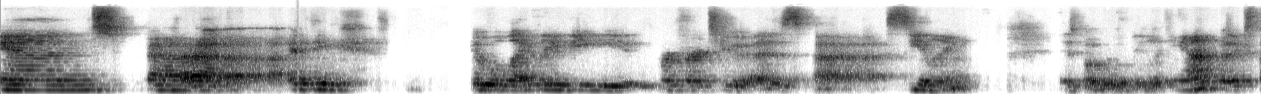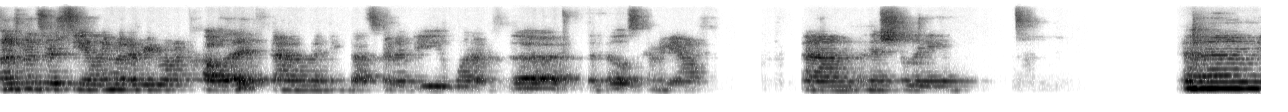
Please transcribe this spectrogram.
and uh, I think it will likely be referred to as uh, sealing is what we will be looking at, but expungements or sealing, whatever you want to call it. Um, I think that's going to be one of the, the bills coming out um, initially. Um,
